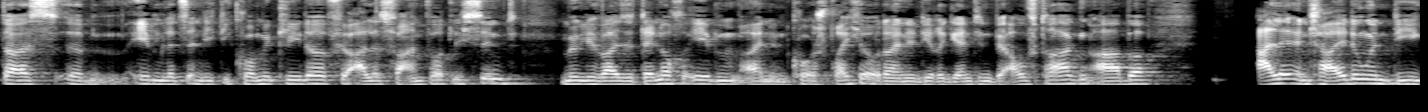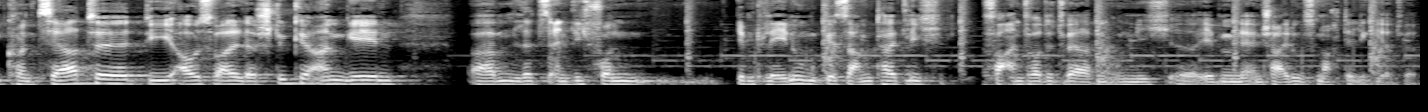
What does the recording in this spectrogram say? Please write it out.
dass ähm, eben letztendlich die Chormitglieder für alles verantwortlich sind, möglicherweise dennoch eben einen Chorsprecher oder eine Dirigentin beauftragen, aber alle Entscheidungen, die Konzerte, die Auswahl der Stücke angehen, ähm, letztendlich von dem Plenum gesamtheitlich verantwortet werden und nicht äh, eben eine Entscheidungsmacht delegiert wird.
